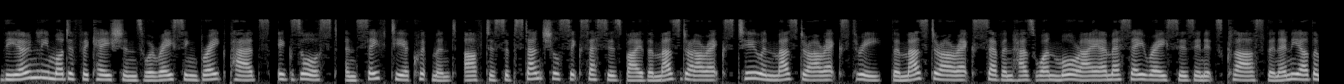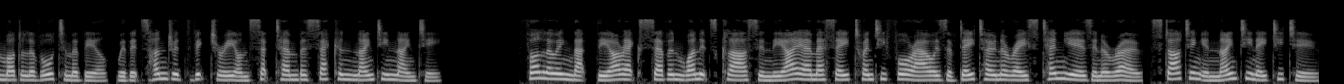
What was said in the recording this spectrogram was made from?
The only modifications were racing brake pads, exhaust, and safety equipment. After substantial successes by the Mazda RX-2 and Mazda RX-3, the Mazda RX-7 has won more IMSA races in its class than any other model of automobile, with its 100th victory on September 2, 1990. Following that, the RX-7 won its class in the IMSA 24 Hours of Daytona race 10 years in a row, starting in 1982.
